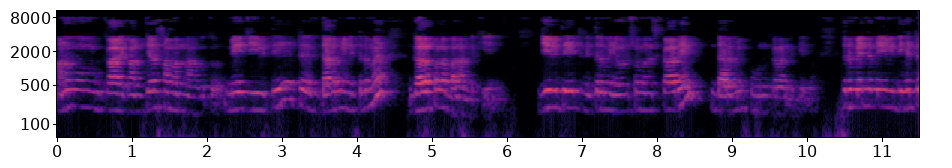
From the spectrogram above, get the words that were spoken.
අනුමෝකාය කන්තය සමන්නාගතු මේ ජීවිතයට ධර්මය නිතරම ගලපල බලන්න කියන. ජීවිතයට නිතරම යෝනිසමනස්කාරයෙන් ධර්මය පුහුණු කරන්න කියන. දර මෙන්න මේ විදිහට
